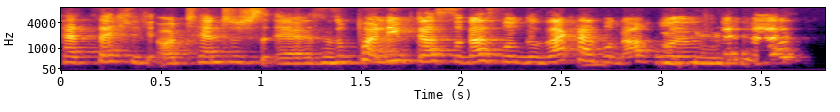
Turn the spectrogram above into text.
tatsächlich authentisch. Äh, super lieb, dass du das so gesagt hast und auch so empfindest.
